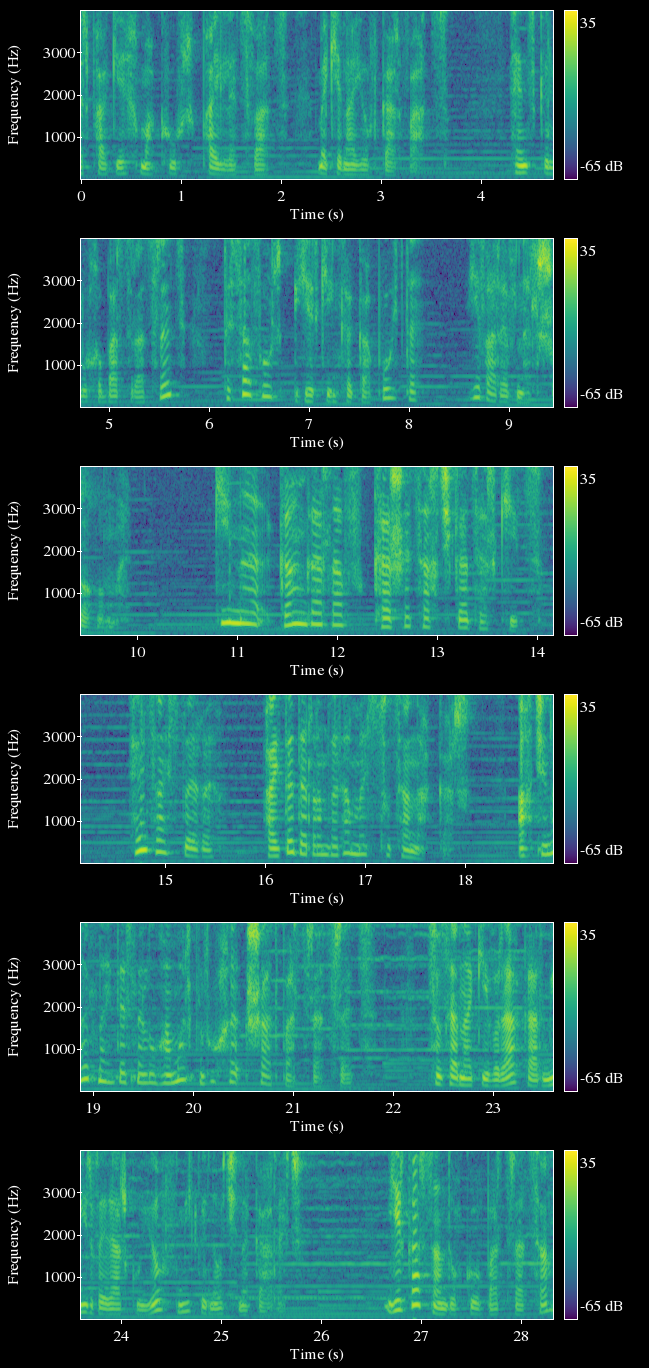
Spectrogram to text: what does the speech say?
ներփակեղ մաքուր, փայլեցված, մեքենայով կարված։ Հենց գլուխը բարձրացրեց, տեսավ, որ երկինքը կապույտ է եւ արևն էլ շողում է։ Կինը կանգ առավ, քաշեց աղջկա ձեռքից։ Հենց այստեղ է, հայտե դրան վրա մեծ ցուցանակ կար։ Աղջնակն այն տեսնելու համար գլուխը շատ բարձրացրեց։ Ցուցանակի վրա կարմիր վերարկույով մի կնոջ նկար էր։ Երկար սանդուղքով բարձրացան,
